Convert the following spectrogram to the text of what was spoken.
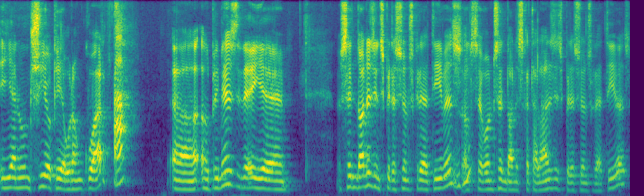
i anuncio que hi haurà un quart. Ah. Uh, el primer es deia 100 dones, inspiracions creatives, uh -huh. el segon 100 dones catalanes, inspiracions creatives,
